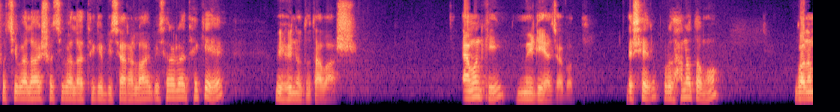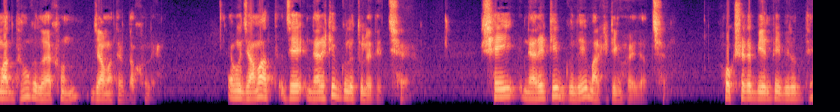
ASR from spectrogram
সচিবালয় সচিবালয় থেকে বিচারালয় বিচারালয় থেকে বিভিন্ন দূতাবাস। এমনকি মিডিয়া জগৎ। দেশের প্রধানতম গণমাধ্যমগুলো এখন জামাতের দখলে এবং জামাত যে ন্যারেটিভগুলো তুলে দিচ্ছে, সেই ন্যারেটিভগুলি মার্কেটিং হয়ে যাচ্ছে। হোক সেটা বিএনপির বিরুদ্ধে,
